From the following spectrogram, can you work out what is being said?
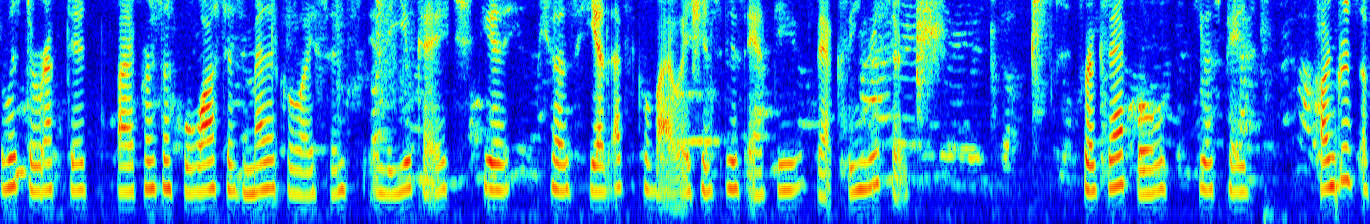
it was directed by a person who lost his medical license in the UK because he had ethical violations in his anti vaccine research. For example, he was paid hundreds of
